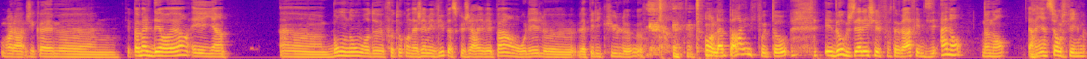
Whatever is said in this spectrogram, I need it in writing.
voilà j'ai quand même fait pas mal d'erreurs et il y a un, un, bon nombre de photos qu'on n'a jamais vues parce que j'arrivais pas à enrouler le, la pellicule euh, dans l'appareil photo. Et donc j'allais chez le photographe et il me disait ah non non non y a rien sur le film.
